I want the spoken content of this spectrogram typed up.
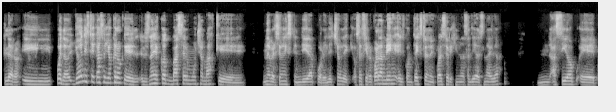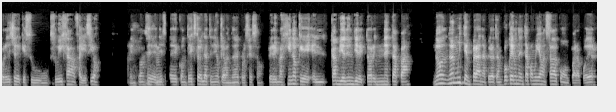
Claro, y bueno, yo en este caso yo creo que el Snyder Cut va a ser mucho más que una versión extendida por el hecho de que, o sea, si recuerdan bien el contexto en el cual se originó la salida de Snyder, mm, ha sido eh, por el hecho de que su, su hija falleció. Entonces, en este contexto, él ha tenido que abandonar el proceso. Pero imagino que el cambio de un director en una etapa no, no es muy temprana, pero tampoco era una etapa muy avanzada como para poder,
